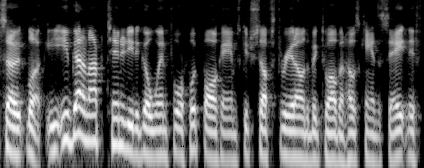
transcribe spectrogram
so look, you- you've got an opportunity to go win four football games, get yourself three and zero in the Big Twelve, and host Kansas State. And if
